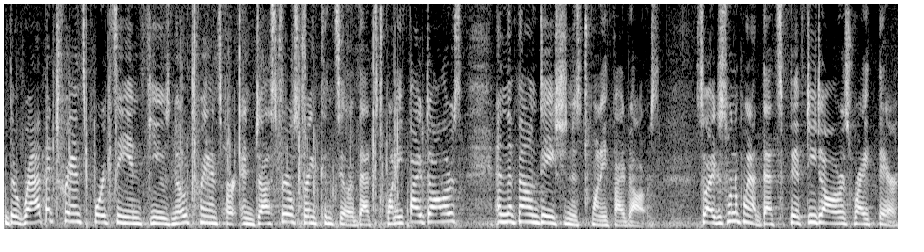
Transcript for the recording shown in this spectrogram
the Rapid Transport C Infused No Transfer Industrial Strength Concealer, that's $25, and the foundation is $25. So I just want to point out that's $50 right there.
